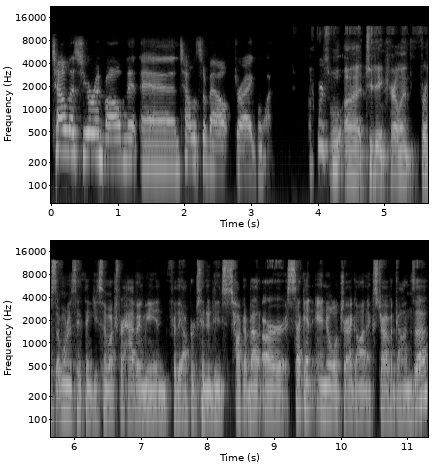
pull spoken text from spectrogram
tell us your involvement and tell us about Drag On. Of course. Well, uh, Judy and Carolyn, first, I want to say thank you so much for having me and for the opportunity to talk about our second annual Drag On Extravaganza.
